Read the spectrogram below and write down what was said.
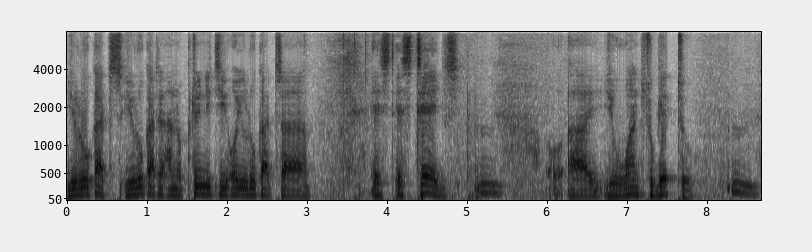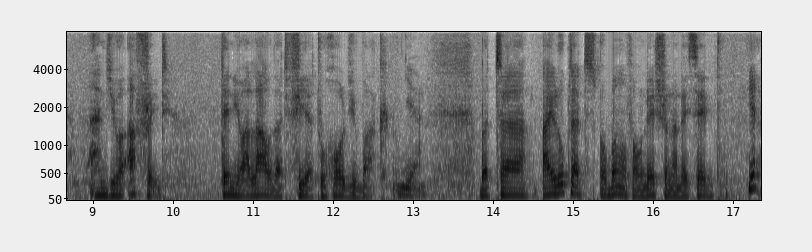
You look at you look at an opportunity, or you look at uh, a, a stage uh, you want to get to, and you are afraid. Then you allow that fear to hold you back. yeah. But uh, I looked at Obama Foundation and I said, yeah,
